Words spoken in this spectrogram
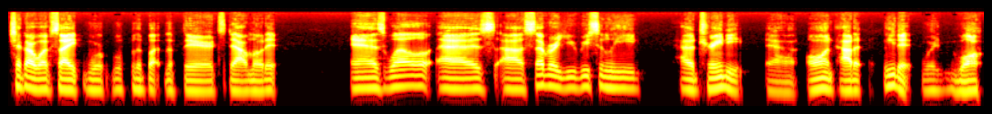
check our website. We'll, we'll put a button up there to download it as well as uh, Sommer, you recently had a training uh, on how to complete it, where you walk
